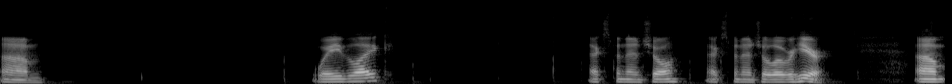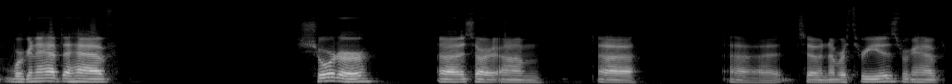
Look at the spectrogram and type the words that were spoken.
Um, wave-like, exponential, exponential over here. Um, we're going to have to have shorter, uh, sorry, um, uh, uh, so number three is we're going to have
